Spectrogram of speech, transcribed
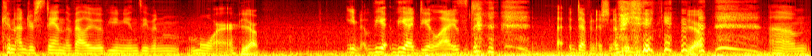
can understand the value of unions even more. Yeah. You know, the the idealized definition of a union. Yeah. um,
